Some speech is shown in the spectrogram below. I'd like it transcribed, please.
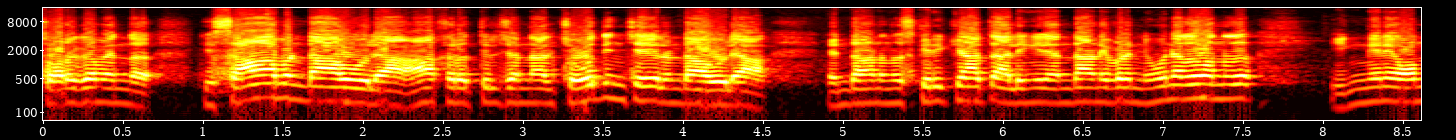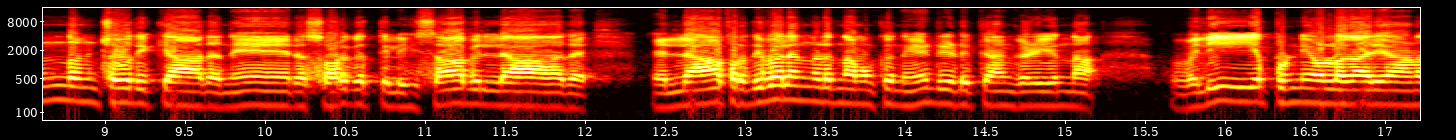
സ്വർഗമെന്ന് ഹിസാബ് ഉണ്ടാവൂല ആഖിറത്തിൽ ചെന്നാൽ ചോദ്യം ചെയ്യലുണ്ടാവൂല. എന്താണ് നിസ്കരിക്കാത്ത അല്ലെങ്കിൽ എന്താണ് ഇവിടെ ന്യൂനത വന്നത്? ഇങ്ങനെ ഒന്നും ചോദിക്കാതെ നേരെ സ്വർഗത്തിൽ ഹിസാബില്ലാതെ എല്ലാ പ്രതിഫലങ്ങളും നമുക്ക് നേടിയെടുക്കാൻ കഴിയുന്ന വലിയ പുണ്യമുള്ള കാര്യമാണ്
